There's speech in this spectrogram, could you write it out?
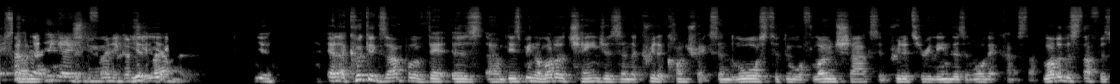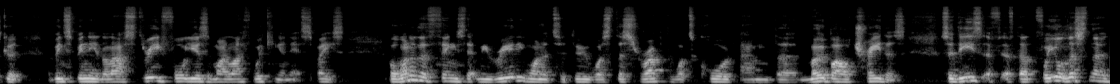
Absolutely. Um, I think it should be really good. Yeah, yeah, yeah. And a quick example of that is um, there's been a lot of changes in the credit contracts and laws to do with loan sharks and predatory lenders and all that kind of stuff. A lot of the stuff is good. I've been spending the last three, four years of my life working in that space. But one of the things that we really wanted to do was disrupt what's called um, the mobile traders. So these, if, if the, for your listener,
